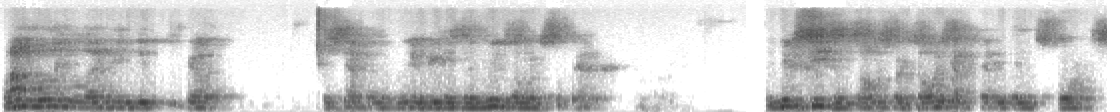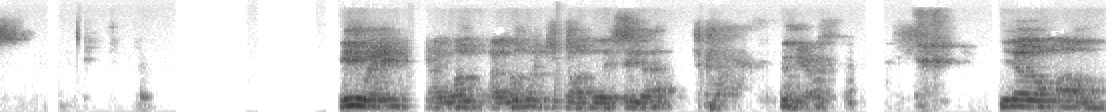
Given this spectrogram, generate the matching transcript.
But I'm willing to let everything go to step in the new because the new is always the better. The new season is always it's always got better things for us. Anyway, I love I love my job. Did I say that? Yeah. you know, um,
